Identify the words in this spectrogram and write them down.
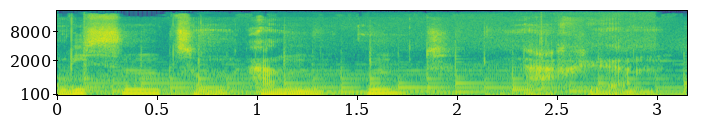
Wissen zum An- und Nachhören.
